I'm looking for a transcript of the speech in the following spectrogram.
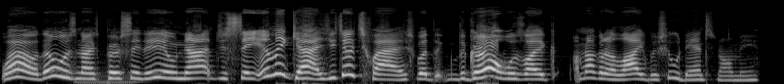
Wow, that was a nice person. They do not just say, oh my gosh, you're so trash. But the, the girl was like, I'm not gonna lie, but she was dancing on me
